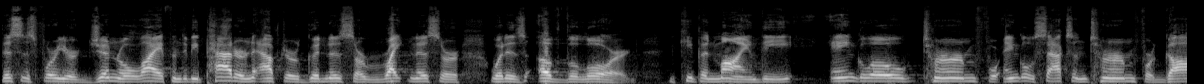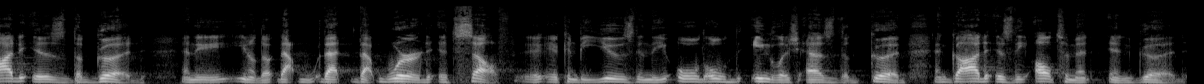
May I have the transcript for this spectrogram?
This is for your general life and to be patterned after goodness or rightness or what is of the Lord. Keep in mind the Anglo term for Anglo-Saxon term for God is the good. And the you know the, that that that word itself it, it can be used in the old old English as the good, and God is the ultimate in good.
